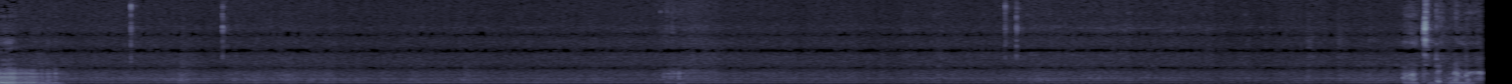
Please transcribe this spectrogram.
Hmm. That's a big number.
